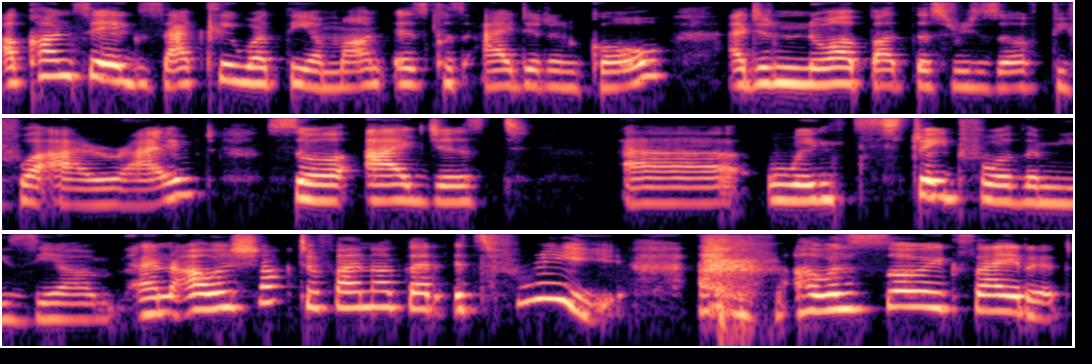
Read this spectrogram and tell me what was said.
I can't say exactly what the amount is cuz I didn't go. I didn't know about this reserve before I arrived. So I just uh went straight for the museum and I was shocked to find out that it's free. I was so excited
